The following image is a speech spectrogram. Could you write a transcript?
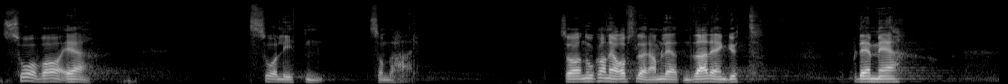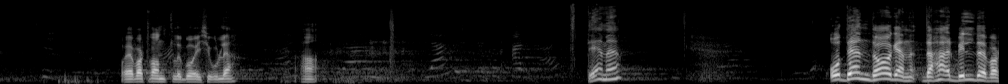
så var jeg så liten som det her. Så nå kan jeg avsløre hemmeligheten. Det der er en gutt. For det er meg. Og jeg ble vant til å gå i kjole. Ja. Det er vi. Og den dagen dette bildet ble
